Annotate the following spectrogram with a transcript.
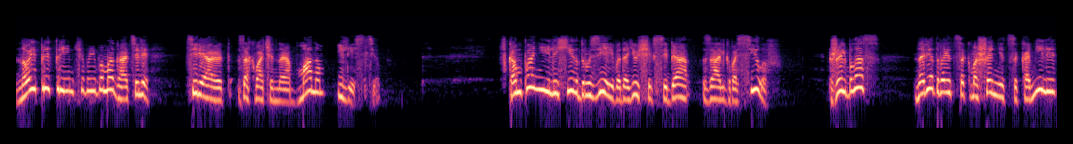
Но и предприимчивые вымогатели теряют захваченное обманом и лестью. В компании лихих друзей, выдающих себя за альгвасилов, Жильблас наведывается к мошеннице Камиле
